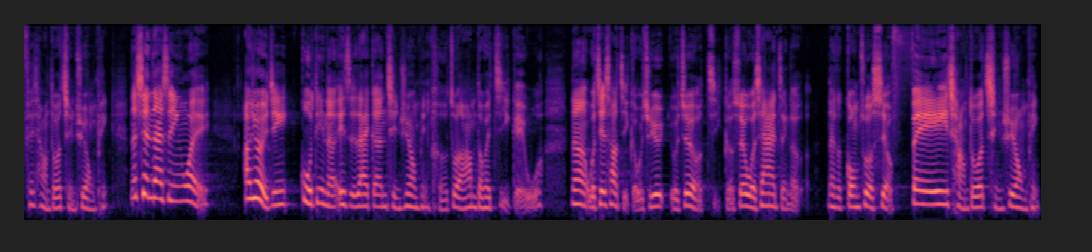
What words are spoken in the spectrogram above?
非常多情趣用品。那现在是因为啊，就已经固定的一直在跟情趣用品合作，然后他们都会寄给我。那我介绍几个，我就我就有几个，所以我现在整个。那个工作室有非常多情趣用品，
